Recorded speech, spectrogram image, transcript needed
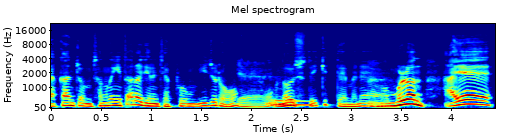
약간 좀 성능이 떨어지는 제품 위주로 예. 넣을 수도 있기 때문에 예. 뭐 물론 아예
